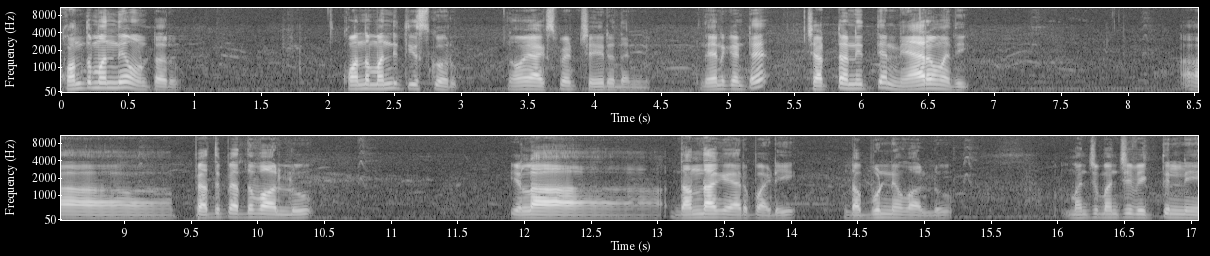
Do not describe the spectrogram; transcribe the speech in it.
కొంతమందే ఉంటారు. కొంతమంది తీసుకోరు. నో ఎక్స్పెక్ట్ చేయరు దాన్ని. దేనికంటే చట్టనిత్య నేరం అది. పెద్ద పెద్ద పెద్దవాళ్ళు ఇలా దందాగా ఏర్పడి డబ్బున్నే వాళ్ళు మంచి మంచి వ్యక్తుల్ని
